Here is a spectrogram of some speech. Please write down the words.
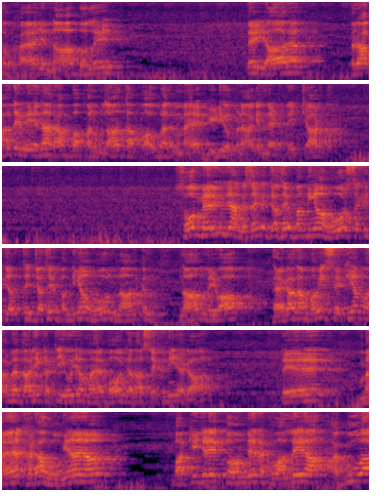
ਧੋਖਾ ਹੈ, ਜੇ ਨਾ ਬੋਲੇ ਤੇ ਯਾਰ, ਰੱਬ ਤੇ ਵੇਖਦਾ ਰੱਬ ਆਪਾਂ ਨੂੰ ਲਾਂਤਾ ਪਾਊਗਾ ਤੇ ਮੈਂ ਵੀਡੀਓ ਬਣਾ ਕੇ ਨੈਟ ਤੇ ਚਾੜਦਾ ਸੋ ਮੇਰੀ ਨਿਹੰਗ ਸਿੰਘ, ਜਥੇਬੰਦੀਆਂ ਹੋਰ ਸਿੱਖ ਜਨਤੇ ਜਥੇਬੰਦੀਆਂ ਹੋਰ ਨਾਨਕ ਨਾਮ ਲੇਵਾ ਹੈਗਾ ਤਾਂ ਮੈਂ ਵੀ ਸਿੱਖੀਆਂ ਪਰ ਮੈਂ ਦਾੜੀ ਕੱਟੀ ਹੋਈ ਆ, ਮੈਂ ਬਹੁਤ ਜ਼ਿਆਦਾ ਸਿੱਖ ਨਹੀਂ ਹੈਗਾ। ਤੇ ਮੈਂ ਖੜਾ ਹੋ ਗਿਆ ਆ। ਬਾਕੀ ਜਿਹੜੇ ਕੌਮ ਦੇ ਰਖਵਾਲੇ ਆ, ਆਗੂ ਆ,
